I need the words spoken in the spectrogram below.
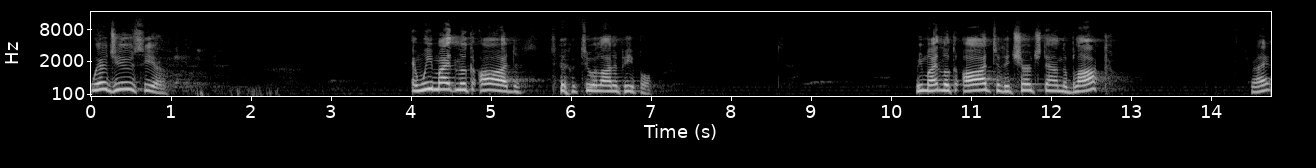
We're Jews here. And we might look odd to a lot of people. We might look odd to the church down the block, right?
